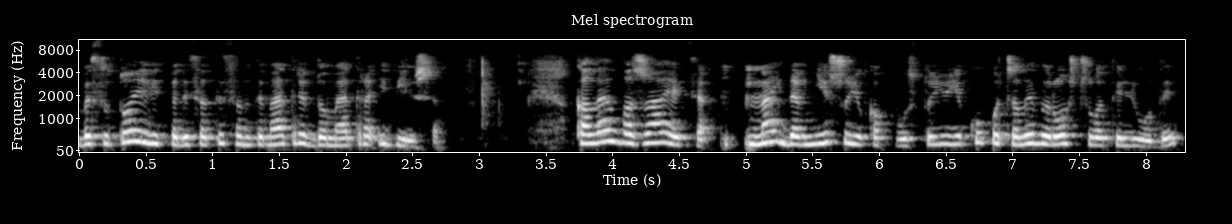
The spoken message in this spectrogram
висотою від 50 см до метра і більше. Кале вважається найдавнішою капустою, яку почали вирощувати люди.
